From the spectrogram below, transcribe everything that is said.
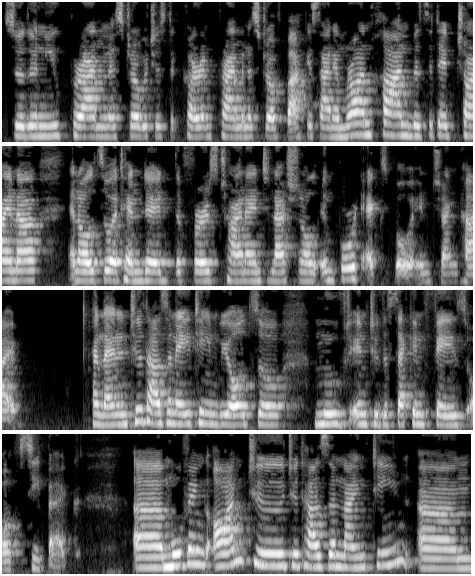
So the new prime minister, which is the current prime minister of Pakistan, Imran Khan, visited China and also attended the first China International Import Expo in Shanghai. And then in 2018, we also moved into the second phase of CPEC. Uh, moving on to 2019, um,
